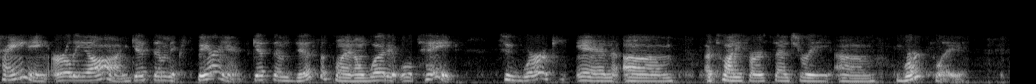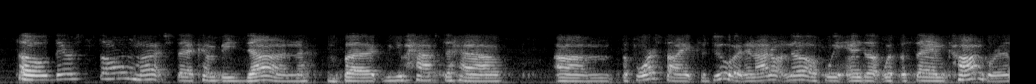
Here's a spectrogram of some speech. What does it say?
training early on. Get them experience. Get them discipline on what it will take to work in um, a 21st century um, workplace. So there's so much that can be done, but you have to have um, the foresight to do it. And I don't know if we end up with the same Congress.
